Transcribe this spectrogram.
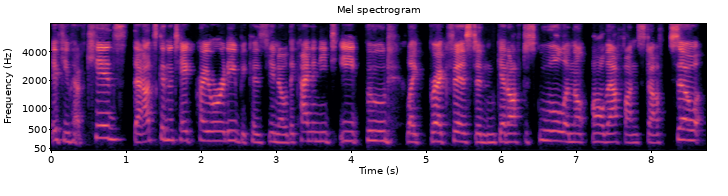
If you have kids, that's going to take priority because, you know, they kind of need to eat food like breakfast and get off to school and all that fun stuff. So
